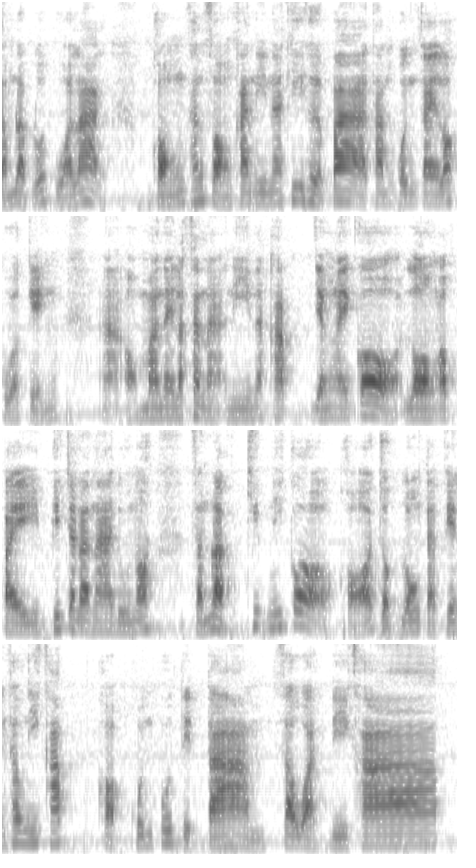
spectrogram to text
สำหรับรถหัวลากของทั้งสองคันนี้นะที่เฮอร์ป้าทำกลไกล็อกหัวเก๋งออกมาในลักษณะนี้นะครับ ยังไงก็ลองเอาไปพิจารณาดูเนาะสำหรับคลิปนี้ก็ขอจบลงแต่เพียงเท่านี้ครับ ขอบคุณผู้ติดตาม สวัสดีครับ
